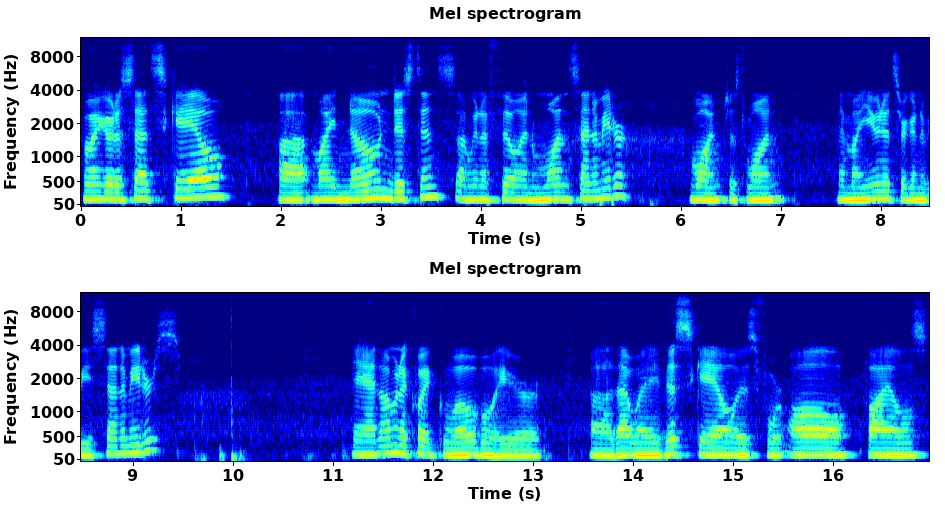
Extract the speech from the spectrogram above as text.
When I go to Set Scale, uh, my known distance, I'm going to fill in one centimeter. One, just one. And my units are going to be centimeters. And I'm going to click global here. Uh, that way this scale is for all files,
